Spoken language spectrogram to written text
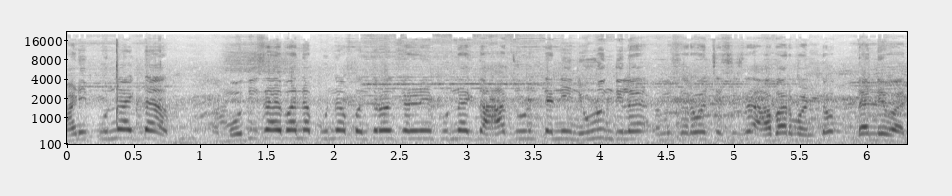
आणि पुन्हा एकदा मोदी साहेबांना पुन्हा पंतप्रधान पुन्हा एकदा हात जोडून त्यांनी निवडून दिलं. आम्ही सर्वांचे आभार मानतो. धन्यवाद.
